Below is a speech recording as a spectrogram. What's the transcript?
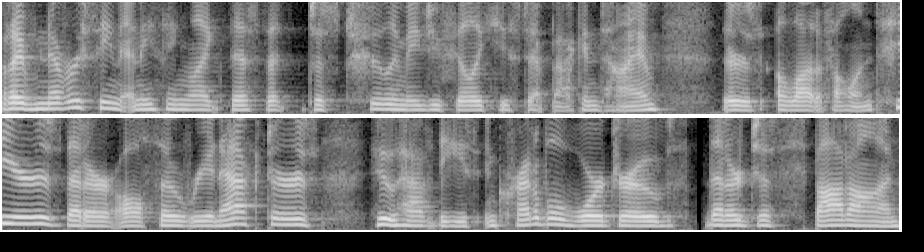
but I've never seen anything like this that just truly made you feel like you step back in time. There's a lot of volunteers that are also reenactors who have these incredible wardrobes that are just spot on.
